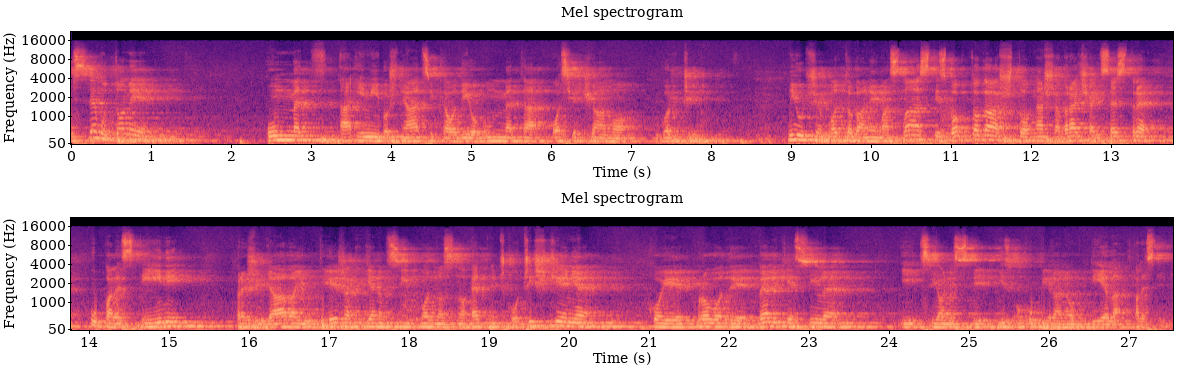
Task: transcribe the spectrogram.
u svemu tome ummet, a i mi bošnjaci kao dio ummeta osjećamo gorčinu. Ni u čem od toga nema slasti zbog toga što naša braća i sestre u Palestini preživljavaju težak genocid, odnosno etničko čišćenje koje provode velike sile i cionisti iz okupiranog dijela Palestine.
